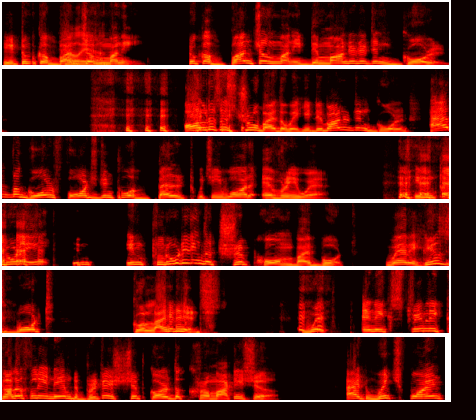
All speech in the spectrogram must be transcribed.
He took a bunch yeah. of money, took a bunch of money, demanded it in gold. All this is true, by the way. He demanded in gold, had the gold forged into a belt, which he wore everywhere, including in, including the trip home by boat, where his boat collided with an extremely colorfully named British ship called the Cromartyshire. At which point,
